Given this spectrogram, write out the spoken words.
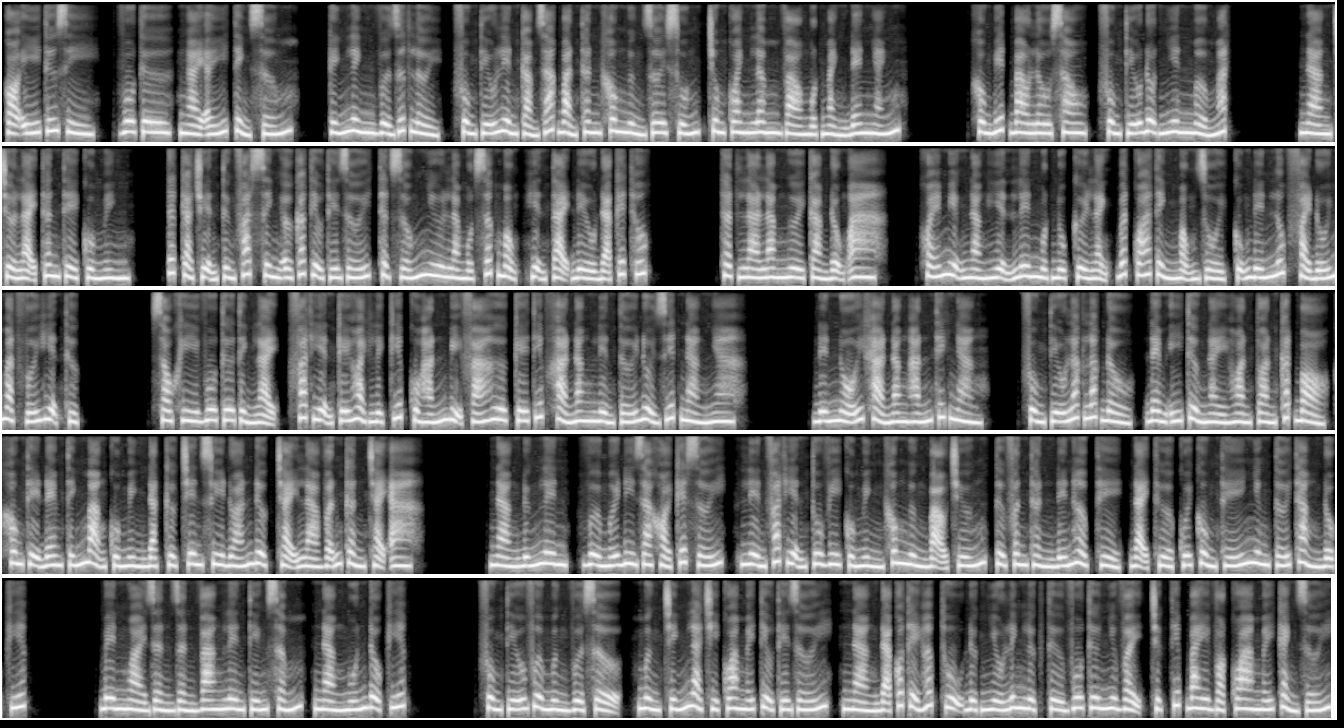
Có ý tứ gì, vô tư, ngài ấy tỉnh sớm. Kính linh vừa dứt lời, Phùng Tiếu liền cảm giác bản thân không ngừng rơi xuống, chung quanh lâm vào một mảnh đen nhánh. Không biết bao lâu sau, Phùng Tiếu đột nhiên mở mắt. Nàng trở lại thân thể của mình. Tất cả chuyện từng phát sinh ở các tiểu thế giới, thật giống như là một giấc mộng, hiện tại đều đã kết thúc. Thật là làm người cảm động a. Khóe miệng nàng hiện lên một nụ cười lạnh, bất quá tình mộng rồi, cũng đến lúc phải đối mặt với hiện thực. Sau khi vô tư tỉnh lại, phát hiện kế hoạch lịch kiếp của hắn bị phá hư kế tiếp khả năng liền tới đuổi giết nàng nha. Đến nỗi khả năng hắn thích nàng. Phùng Tiếu lắc lắc đầu, đem ý tưởng này hoàn toàn cắt bỏ, không thể đem tính mạng của mình đặt cược trên suy đoán được chạy là vẫn cần chạy a. Nàng đứng lên, vừa mới đi ra khỏi kết giới, liền phát hiện tu vi của mình không ngừng bạo trướng, từ phân thần đến hợp thể, đại thừa cuối cùng thế nhưng tới thẳng độ kiếp. Bên ngoài dần dần vang lên tiếng sấm, nàng muốn độ kiếp. Phùng Tiếu vừa mừng vừa sợ, mừng chính là chỉ qua mấy tiểu thế giới, nàng đã có thể hấp thụ được nhiều linh lực từ vô tư như vậy, trực tiếp bay vọt qua mấy cảnh giới.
